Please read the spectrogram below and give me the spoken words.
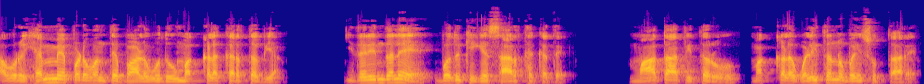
ಅವರು ಹೆಮ್ಮೆ ಪಡುವಂತೆ ಬಾಳುವುದು ಮಕ್ಕಳ ಕರ್ತವ್ಯ. ಇದರಿಂದಲೇ ಬದುಕಿಗೆ ಸಾರ್ಥಕತೆ. ಮಾತಾಪಿತರು ಮಕ್ಕಳ ಒಳಿತನ್ನು ಬಯಸುತ್ತಾರೆ.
